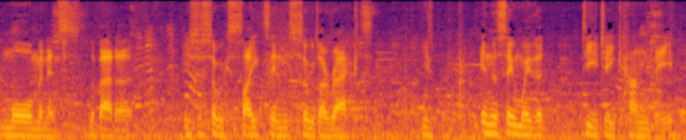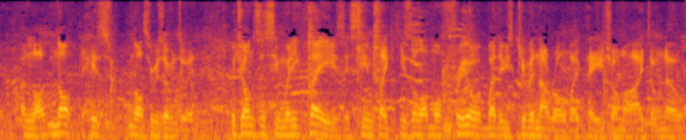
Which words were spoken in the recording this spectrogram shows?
More minutes, the better. He's just so exciting. He's so direct. He's in the same way that DJ can be, a lot not his not through his own doing. But Johnson, seems when he plays, it seems like he's a lot more free. Or whether he's given that role by Page or not, I don't know.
